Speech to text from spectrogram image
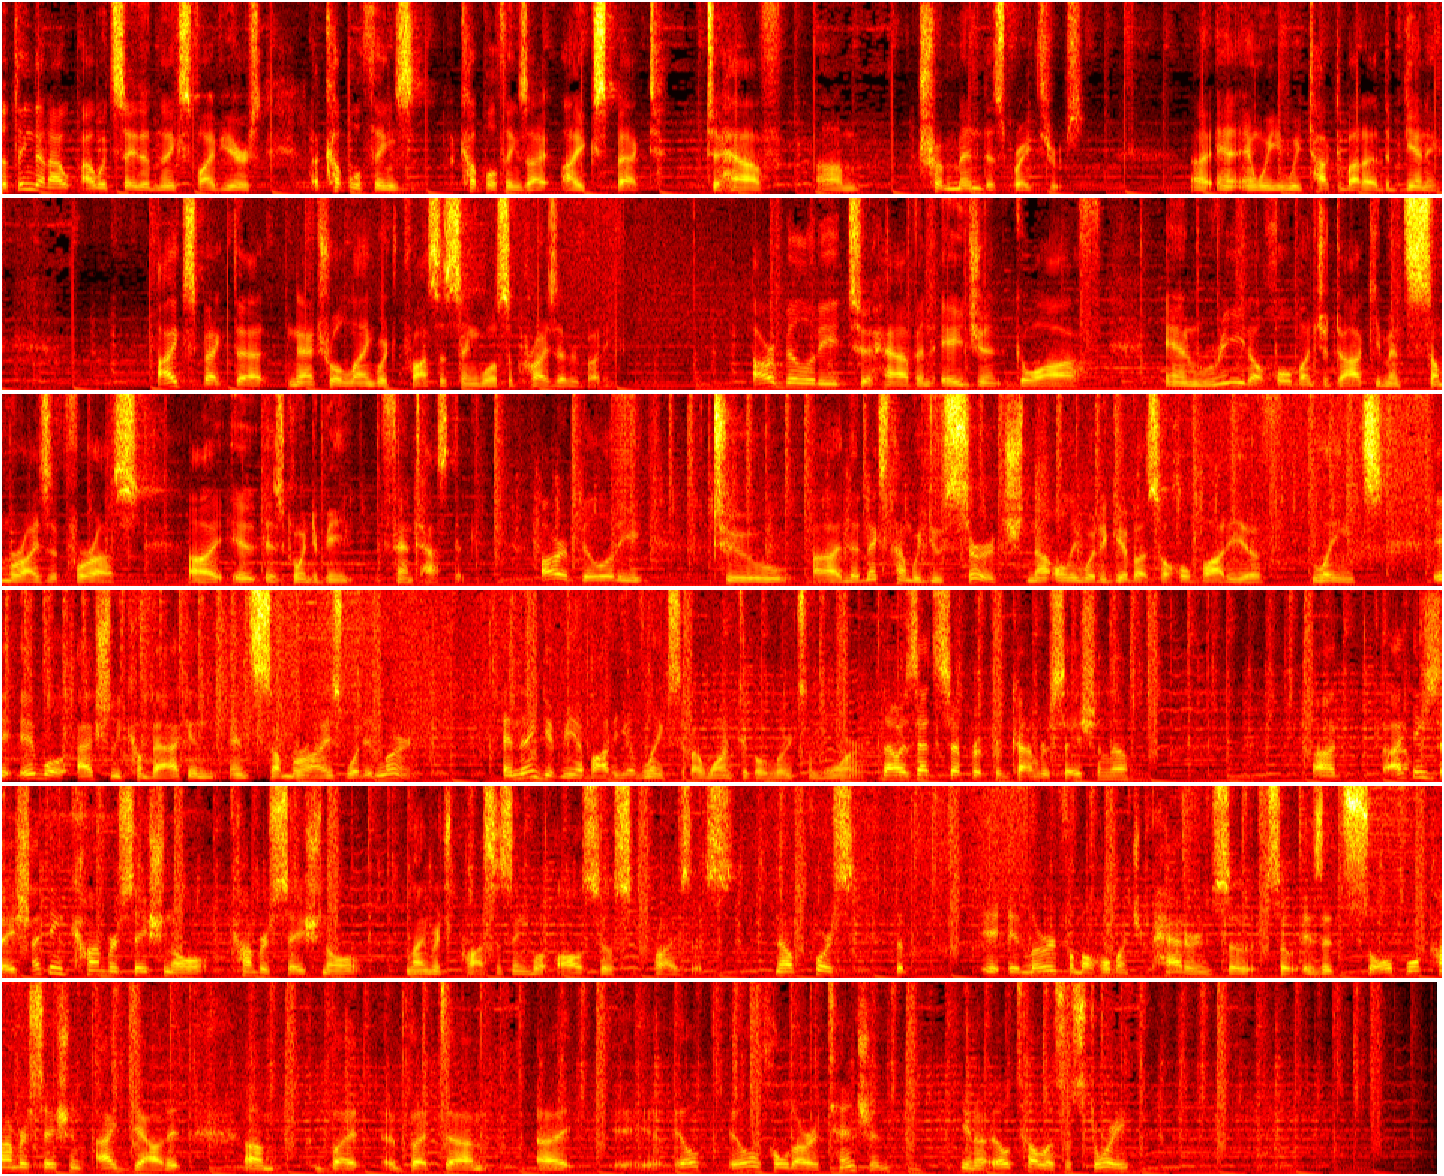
the thing that I, I, would say that the next five years, a couple of things, a couple of things I, I expect to have um, tremendous breakthroughs, uh, and, and we, we talked about it at the beginning. I expect that natural language processing will surprise everybody. Our ability to have an agent go off and read a whole bunch of documents, summarize it for us, uh, is, going to be fantastic. Our ability to, uh, the next time we do search, not only would it give us a whole body of links, it, it will actually come back and, and summarize what it learned. And then give me a body of links if I wanted to go learn some more. Now, is that separate from conversation, though? Uh, I think I think conversational conversational language processing will also surprise us. Now, of course, the, it, it, learned from a whole bunch of patterns. So, so is it soulful conversation? I doubt it. Um, but but um, uh, it'll it'll hold our attention. You know, it'll tell us a story.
